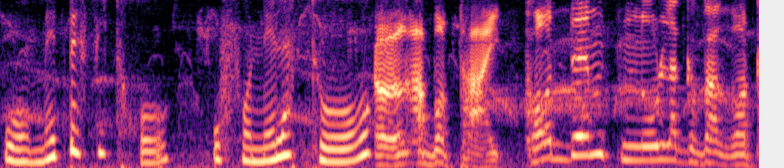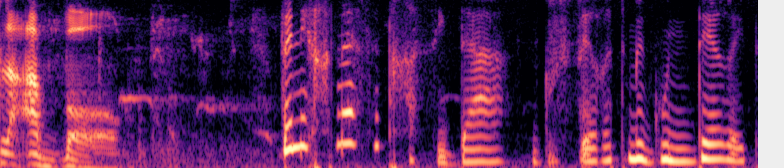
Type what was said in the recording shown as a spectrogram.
הוא עומד בפתחו ופונה לתור. רבותיי, קודם תנו לגברות לעבור. ונכנסת חסידה, גברת מגונדרת.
